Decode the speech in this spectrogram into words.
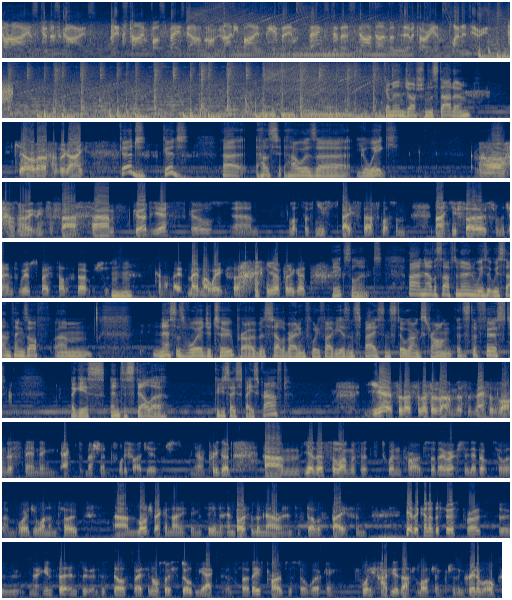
your eyes to the skies. It's time for Spaced Out on 95 BFM, thanks to the Stardome Observatory and Planetarium. Come in, Josh from the Stardome. Kia ora, how's it going? Good, good. Uh, how's how was uh, your week? Oh, how's my week been so far? Um, good, yeah. Schools, um, lots of new space stuff, lots of nice new photos from the James Webb Space Telescope, which has Mm-hmm. kind of made, made my week. So yeah, pretty good. Excellent. Uh, now this afternoon we're, we're starting things off. Um, NASA's Voyager 2 probe is celebrating 45 years in space and still going strong. It's the first, I guess, interstellar. Could you say spacecraft? Yeah, so this so this is um this is NASA's longest standing active mission, 45 years, which is you know pretty good. Um, yeah, this along with its twin probes. So they were actually they built two of them, Voyager one and two, um, launched back in 1917, and both of them now are in interstellar space. And yeah, they're kind of the first probes to you know enter into interstellar space and also still be active. So these probes are still working 45 years after launching, which is incredible,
